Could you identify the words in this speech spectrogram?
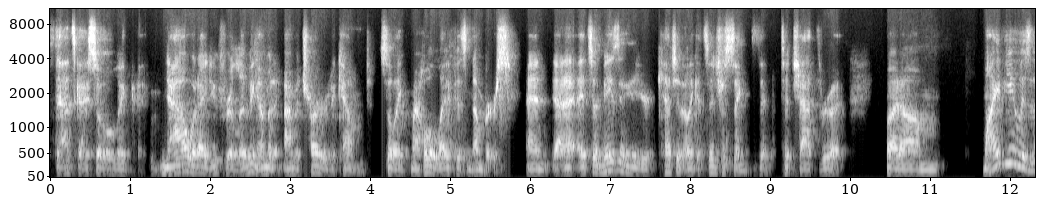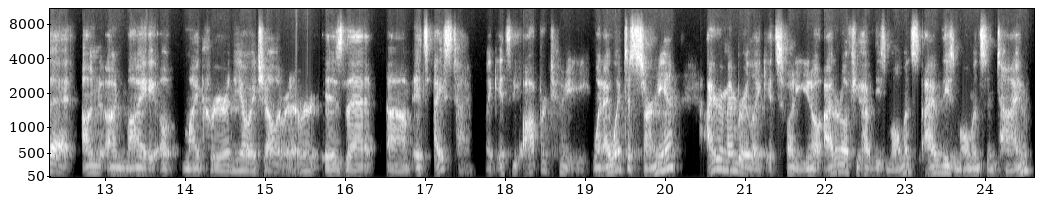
Stats guy. So like now what I do for a living, I'm a, I'm a chartered accountant. So like my whole life is numbers and it's amazing that you're catching. Like it's interesting to, to chat through it. But um, my view is that on on my uh, my career in the OHL or whatever is that um, it's ice time. Like it's the opportunity. When I went to Sarnia, I remember like it's funny, you know, I don't know if you have these moments. I have these moments in time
